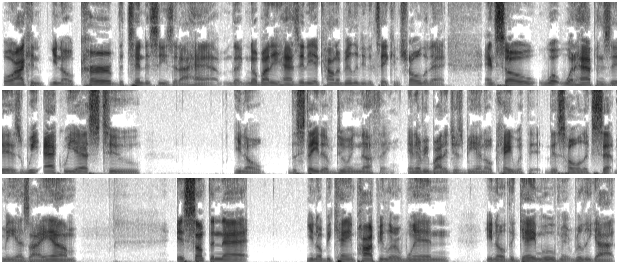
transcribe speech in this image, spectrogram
Or i can you know curb the tendencies that i have. Like nobody has any accountability to take control of that. And so what what happens is we acquiesce to you know the state of doing nothing and everybody just being okay with it. This whole accept me as I am is something that you know became popular when you know the gay movement really got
